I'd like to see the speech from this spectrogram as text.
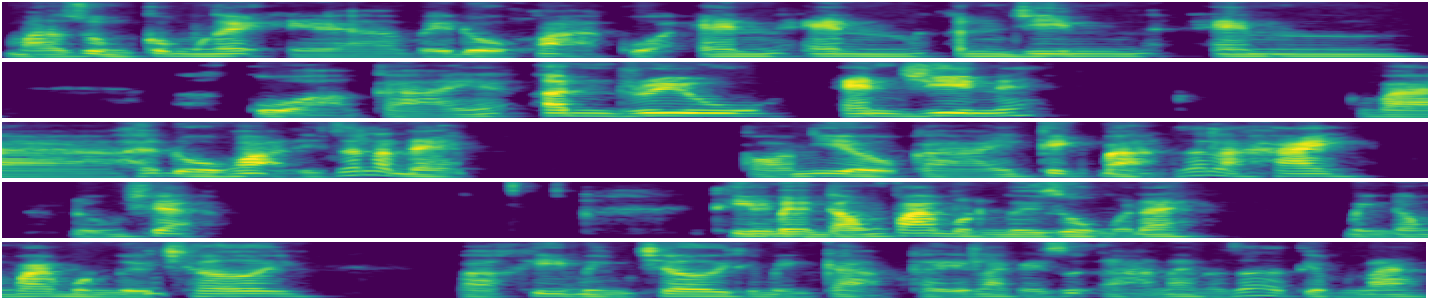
mà nó dùng công nghệ, à, về đồ họa của En En Engine En của cái Unreal Engine ấy. Và hệ đồ họa thì rất là đẹp, có nhiều cái kịch bản rất là hay, đúng chưa ạ? Thì mình đóng vai một người dùng ở đây, mình đóng vai một người chơi và khi mình chơi thì mình cảm thấy là cái dự án này nó rất là tiềm năng.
